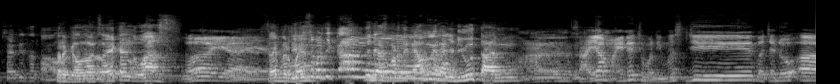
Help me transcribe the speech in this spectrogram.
Saya tidak tahu. Pergaulan saya kan luas. Oh iya. iya. Saya bermain Tidak seperti kamu. Tidak seperti kamu yang hanya di hutan. Ah, saya mainnya cuma di masjid, baca doa.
